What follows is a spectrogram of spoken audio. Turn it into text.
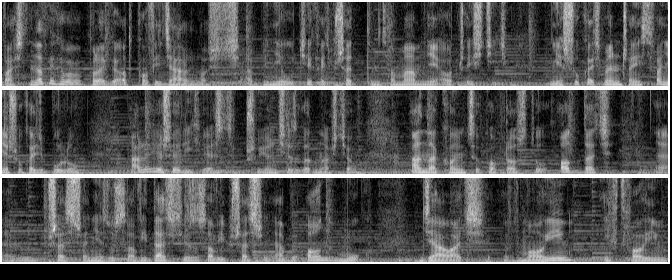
właśnie na tym chyba polega odpowiedzialność, aby nie uciekać przed tym, co ma mnie oczyścić. Nie szukać męczeństwa, nie szukać bólu, ale jeżeli jest, przyjąć się z godnością, a na końcu po prostu oddać e, przestrzeń Jezusowi, dać Jezusowi przestrzeń, aby On mógł działać w moim i w Twoim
